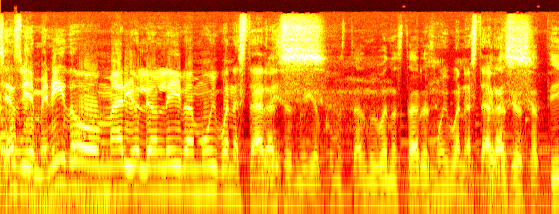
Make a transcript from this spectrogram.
Seas bienvenido, Mario León Leiva. Muy buenas tardes. Gracias, Miguel. ¿Cómo estás? Muy buenas tardes. Muy buenas tardes. Gracias a ti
